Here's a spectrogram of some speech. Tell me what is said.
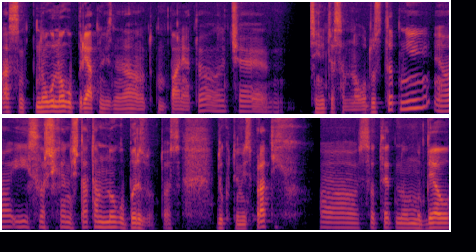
аз съм много, много приятно изненадан от компанията, че цените са много достъпни а, и свършиха нещата много бързо. Тоест, докато ми изпратих а, съответно модел,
